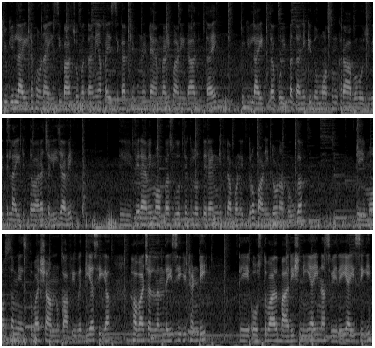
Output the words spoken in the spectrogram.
ਕਿਉਂਕਿ ਲਾਈਟ ਹੁਣ ਆਈ ਸੀ, ਬਾਅਦ ਚੋਂ ਪਤਾ ਨਹੀਂ ਆਪਾਂ ਇਸੇ ਕਰਕੇ ਹੁਣੇ ਟਾਈਮ ਨਾਲ ਹੀ ਪਾਣੀ ਢਾ ਦਿੱਤਾ ਹੈ ਕਿਉਂਕਿ ਲਾਈਟ ਦਾ ਕੋਈ ਪਤਾ ਨਹੀਂ ਕਿਦੋਂ ਮੌਸਮ ਖਰਾਬ ਹੋ ਜਾਵੇ ਤੇ ਲਾਈਟ ਦੁਬਾਰਾ ਚਲੀ ਜਾਵੇ। ਤੇ ਫਿਰ ਐਵੇਂ ਮੌ ਪਸ਼ੂ ਉੱਥੇ ਖਲੋਤੇ ਰਹਿਣਗੇ, ਫਿਰ ਆਪਾਂ ਨੂੰ ਇਧਰੋਂ ਪਾਣੀ ਢੋਣਾ ਪਊਗਾ। ਤੇ ਮੌਸਮ ਇਸ ਤੋਂ ਬਾਅਦ ਸ਼ਾਮ ਨੂੰ ਕਾਫੀ ਵਧੀਆ ਸੀਗਾ। ਹਵਾ ਚੱਲਣ ਦੀ ਸੀਗੀ ਠੰਡੀ। ਤੇ ਉਸ ਤੋਂ ਬਾਅਦ ਬਾਰਿਸ਼ ਨਹੀਂ ਆਈ, ਨਾ ਸਵੇਰੇ ਹੀ ਆਈ ਸੀਗੀ।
